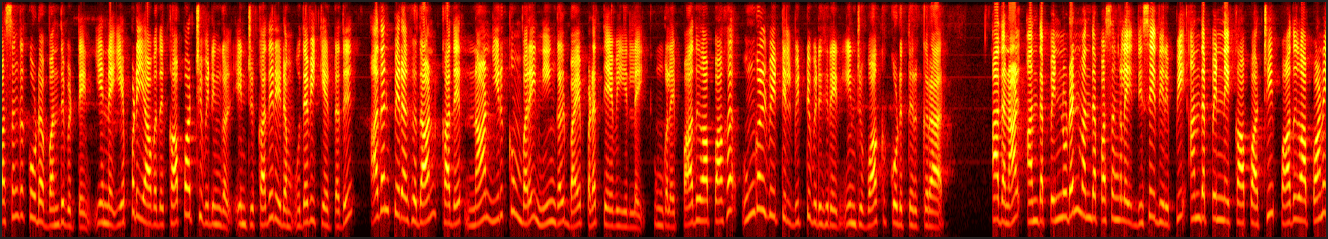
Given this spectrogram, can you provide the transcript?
பசங்க கூட வந்துவிட்டேன். என்னை எப்படியாவது காப்பாற்றி விடுங்கள் என்று கதிரிடம் உதவி கேட்டது அதன் பிறகுதான் கதிர் நான் இருக்கும் வரை நீங்கள் பயப்பட தேவையில்லை. உங்களை பாதுகாப்பாக உங்கள் வீட்டில் விட்டு விடுகிறேன் என்று வாக்கு கொடுத்திருக்கிறார். அதனால் அந்த பெண்ணுடன் வந்த பசங்களை திசை திருப்பி அந்த பெண்ணை காப்பாற்றி பாதுகாப்பான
